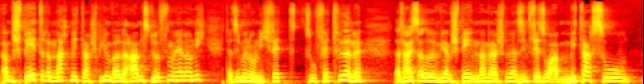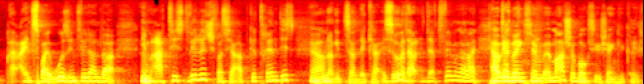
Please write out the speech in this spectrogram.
am späteren Nachmittag spielen, weil abends dürfen wir ja noch nicht, da sind wir noch nicht fett, so fett für, ne? Das heißt also, wenn wir am späten Nachmittag spielen, dann sind wir so am Mittag so. 1, 2 Uhr sind wir dann da. Im Artist Village, was ja abgetrennt ist. Ja. Und dann gibt es dann lecker Essen. Da, ein. da habe ich übrigens eine Marshallbox geschenkt gekriegt.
